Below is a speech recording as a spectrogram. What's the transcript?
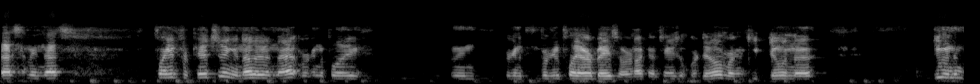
that's I mean that's playing for pitching. And other than that, we're going to play. I mean, we're to we're to play our base. We're not going to change what we're doing. We're going to keep doing the doing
